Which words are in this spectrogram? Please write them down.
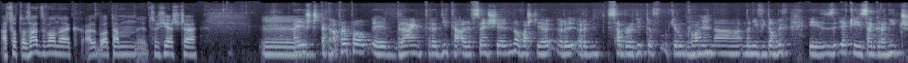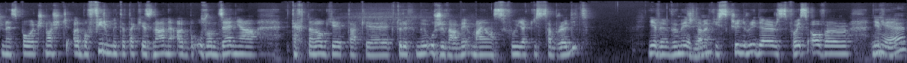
a co to za dzwonek, albo tam coś jeszcze. A jeszcze tak a propos y, blind Reddita, ale w sensie, no właśnie re- reddit, subredditów ukierunkowanych Mhm. na, na niewidomych, y, jakieś zagraniczne społeczności albo firmy te takie znane, albo urządzenia, technologie takie, których my używamy, mają swój jakiś subreddit? Nie wiem, wymyśl Nie tam wiem. jakiś screen readers, voice over, nie, Nie. wiem,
